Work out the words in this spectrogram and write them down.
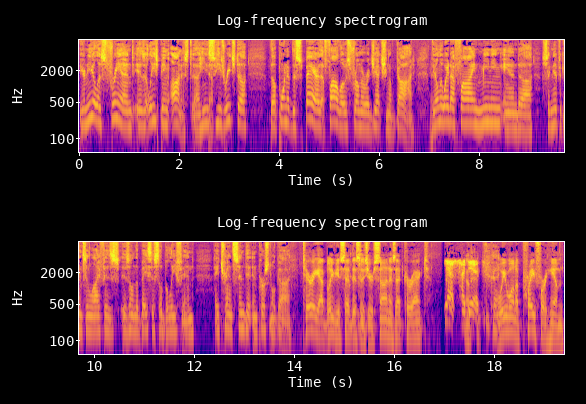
your nihilist friend is at least being honest. Uh, he's yeah. he's reached a the point of despair that follows from a rejection of God. The only way to find meaning and uh, significance in life is is on the basis of belief in a transcendent and personal God. Terry, I believe you said this is your son. Is that correct? Yes, I okay. did. Okay. We want to pray for him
